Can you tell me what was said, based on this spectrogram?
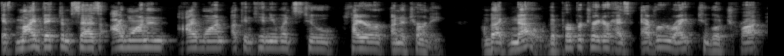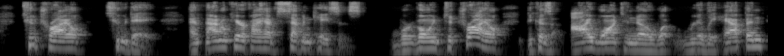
if my victim says I want an I want a continuance to hire an attorney, I'm like, no, the perpetrator has every right to go try to trial today. And I don't care if I have seven cases. We're going to trial because I want to know what really happened.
